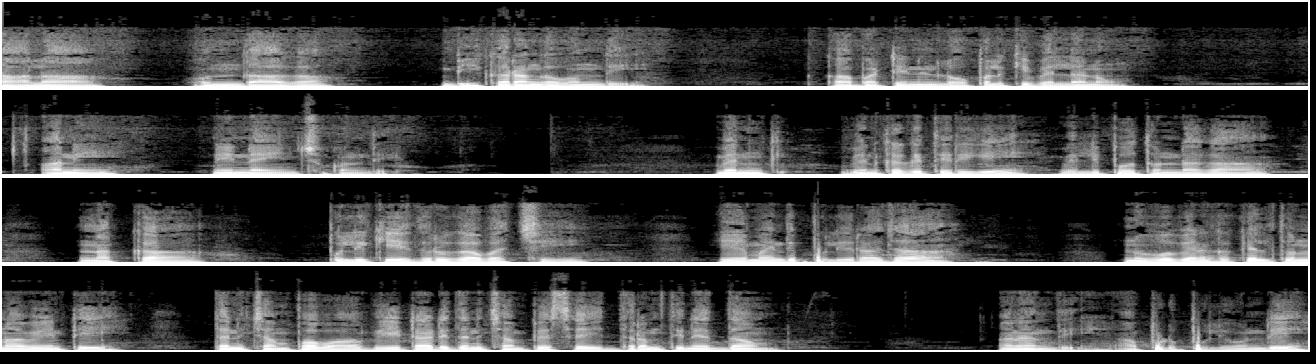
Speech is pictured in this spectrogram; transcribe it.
చాలా హుందాగా భీకరంగా ఉంది. కాబట్టి నేను లోపలికి వెళ్ళను అని నిర్ణయించుకుంది. వెన్ వెనుకకి తిరిగి వెళ్ళిపోతుండగా నక్క పులికి ఎదురుగా వచ్చి ఏమైంది పులిరాజా? నువ్వు వెనుకకెళ్తున్నావేంటి? దాన్ని చంపవా? వేటాడి దాన్ని చంపేస్తే ఇద్దరం తినేద్దాం అని అంది. అప్పుడు పులి ఉండి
